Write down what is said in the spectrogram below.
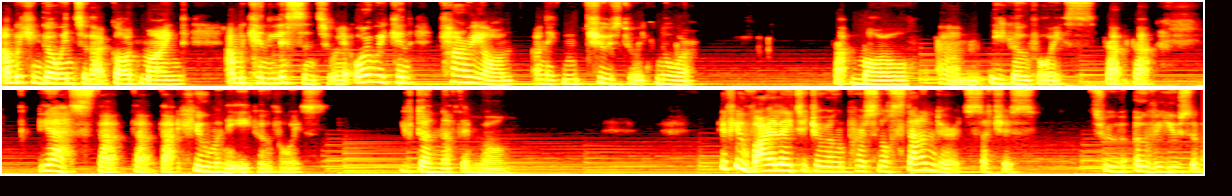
And we can go into that God mind and we can listen to it, or we can carry on and choose to ignore that moral um, ego voice, that that yes, that that that human ego voice. You've done nothing wrong. If you violated your own personal standards, such as through overuse of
